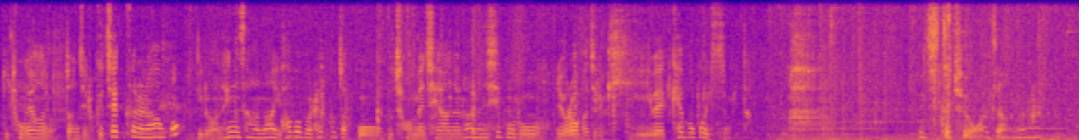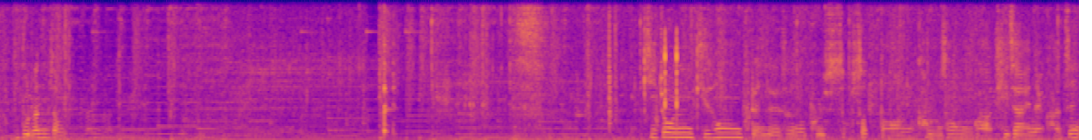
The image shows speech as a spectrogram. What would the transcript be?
또 동향은 어떤지 이렇게 체크를 하고 이런 행사나 협업을 해보자고 그 점에 제안을 하는 식으로 여러 가지를 기획해보고 있습니다. 하, 진짜 조용하지 않아요? 물 한 잔. 기존 기성 브랜드에서는 볼 수 없었던 감성과 디자인을 가진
